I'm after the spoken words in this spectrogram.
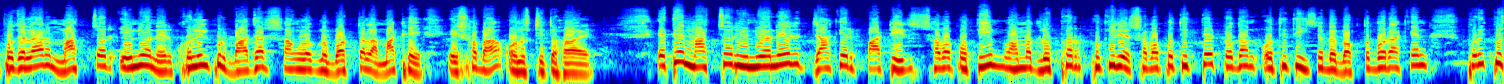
উপজেলার মাচ্চর ইউনিয়নের খলিলপুর বাজার সংলগ্ন বটতলা মাঠে এ সভা অনুষ্ঠিত হয়। এতে মাতচর ইউনিয়নের জাকের পার্টির সভাপতি মোহাম্মদ লুৎফর ফকিরের সভাপতিত্বে প্রধান অতিথি হিসেবে বক্তব্য রাখেন ফরিদপুর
